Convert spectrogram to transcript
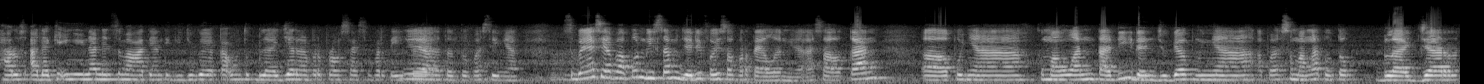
harus ada keinginan dan semangat yang tinggi juga ya kak untuk belajar dan berproses seperti itu Iya, ya. tentu pastinya. Sebenarnya siapa pun bisa menjadi voice over talent ya, asalkan uh, punya kemauan tadi dan juga punya apa semangat untuk belajar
